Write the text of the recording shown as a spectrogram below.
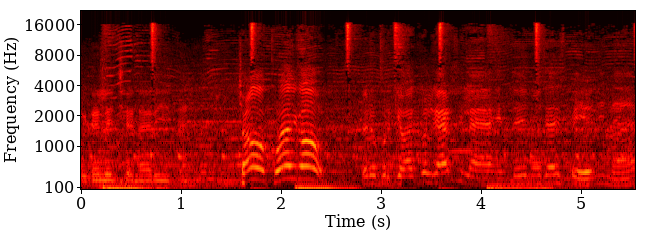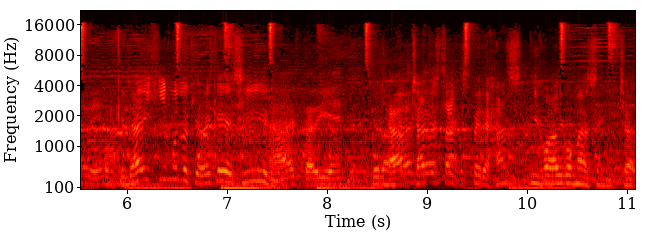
una lechona ahorita. ¡Chao, cuelgo! Pero ¿por qué va a colgar si la gente no se ha despedido ni nada? ¿ven? Porque ya dijimos lo que había que decir. Ah, está bien. Pero en Chao, el chat está, espere, Hans dijo algo más en el chat.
